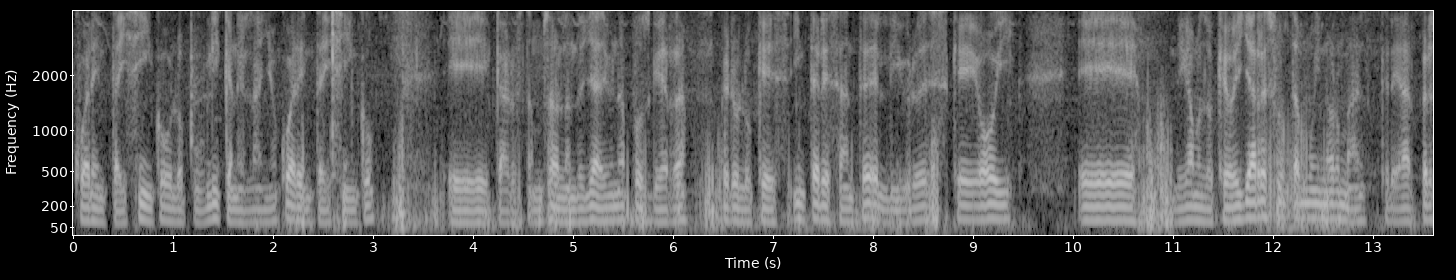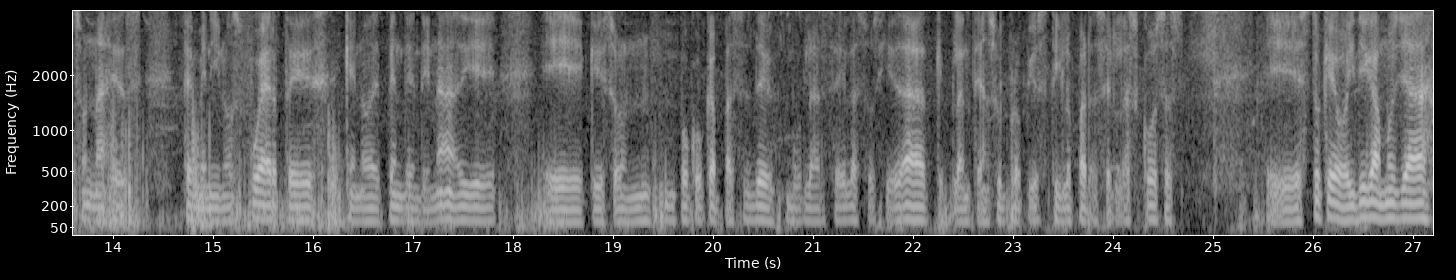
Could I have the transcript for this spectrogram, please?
45 o lo publica en el año 45. Eh, claro, estamos hablando ya de una posguerra, pero lo que es interesante del libro es que hoy eh, digamos, lo que hoy ya resulta muy normal, crear personajes femeninos fuertes, que no dependen de nadie, eh, que son un poco capaces de burlarse de la sociedad, que plantean su propio estilo para hacer las cosas. Eh, esto que hoy, digamos, ya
